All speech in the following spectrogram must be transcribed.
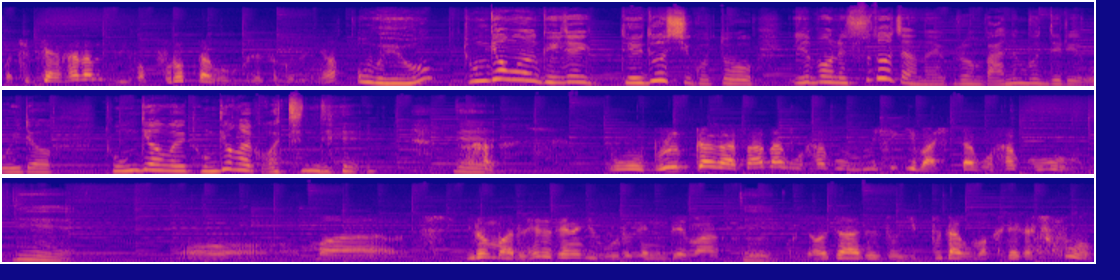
뭐 직장 사람들이 막 부럽다고 그랬었거든요. 어, 왜요? 동경은 굉장히 대도시고 또 일본의 수도잖아요. 그럼 많은 분들이 오히려 동경을 동경할 것 같은데. 네, 뭐 물가가 싸다고 하고 음식이 맛있다고 하고 네, 어, 막 이런 말을 해도 되는지 모르겠는데 막 네. 그 여자들도 이쁘다고 막 그래가지고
